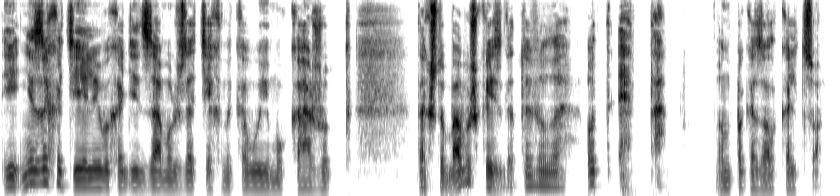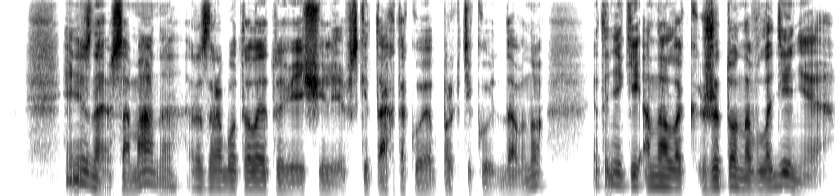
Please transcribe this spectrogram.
и не захотели выходить замуж за тех, на кого ему кажут. Так что бабушка изготовила вот это. Он показал кольцо. Я не знаю, сама она разработала эту вещь или в скитах такое практикуют давно. Это некий аналог жетона владения,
